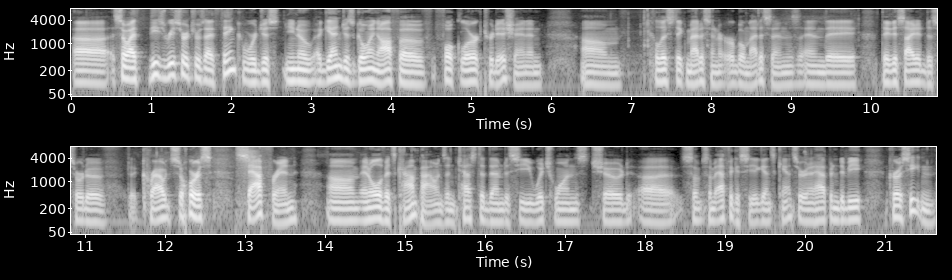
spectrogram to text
Uh, so I, these researchers, I think, were just you know again just going off of folkloric tradition and um, holistic medicine or herbal medicines, and they they decided to sort of crowdsource saffron um, and all of its compounds and tested them to see which ones showed uh, some some efficacy against cancer, and it happened to be crocetin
